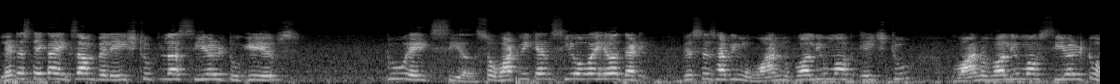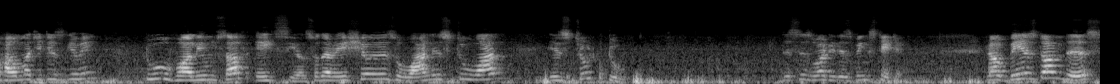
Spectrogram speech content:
Let us take an example H2 plus Cl2 gives 2HCl. So what we can see over here that this is having one volume of H2, one volume of Cl2, how much it is giving? Two volumes of HCl. So the ratio is 1 is to 1 is to 2 this is what it is being stated now based on this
